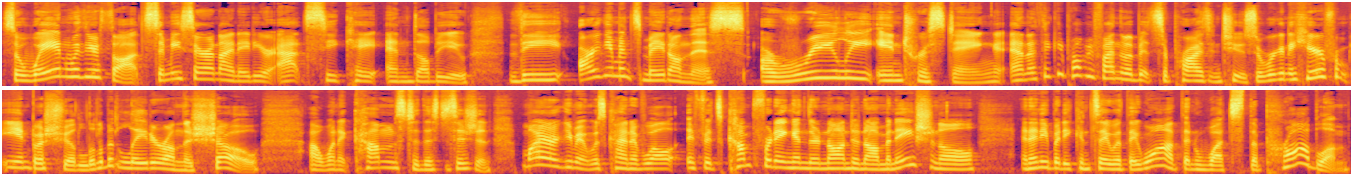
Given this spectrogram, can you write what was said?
So weigh in with your thoughts. Simi Sara 980 or at CKNW. The arguments made on this are really interesting, and I think you'd probably find them a bit surprising too. So we're going to hear from Ian Bushfield a little bit later on the show uh, when it comes to this decision. My argument was kind of, well, if it's comforting and they're non denominational and anybody can say what they want, then what's the problem?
